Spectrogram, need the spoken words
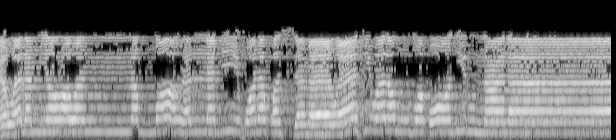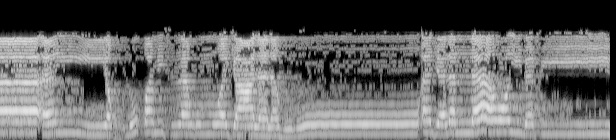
أولم يروا أن الله الذي خلق السماوات والأرض قادر على أن يخلق مثلهم وجعل لهم أجلا لا ريب فيه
